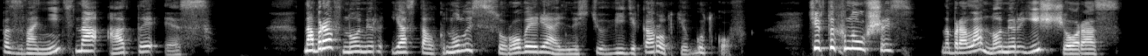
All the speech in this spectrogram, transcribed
– позвонить на АТС. Набрав номер, я столкнулась с суровой реальностью в виде коротких гудков. Чертыхнувшись, набрала номер еще раз.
